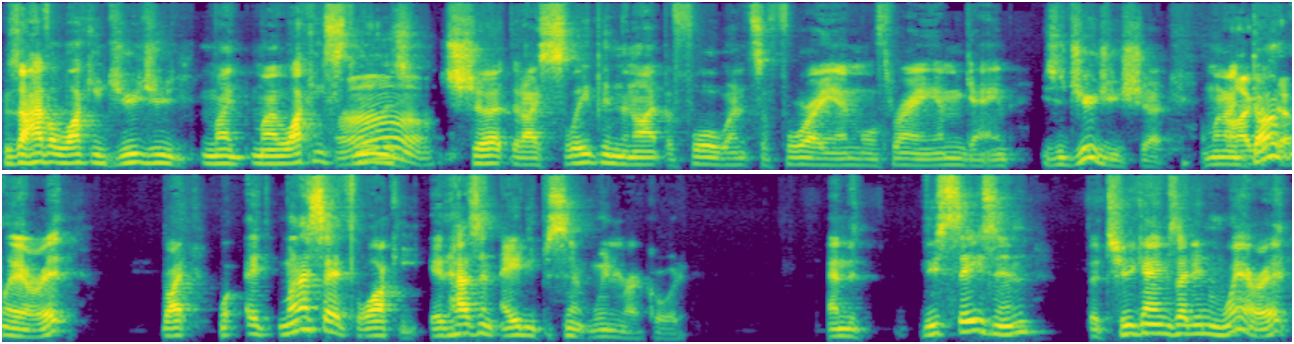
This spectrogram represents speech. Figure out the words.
because I have a Lucky Juju, my my Lucky Steelers Oh. shirt that I sleep in the night before when it's a 4 a.m. or 3 a.m. game is a Juju shirt, and when oh, I, I don't wear it, right, it- when I say it's lucky, it has an 80% win record, and the, this season, the two games I didn't wear it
